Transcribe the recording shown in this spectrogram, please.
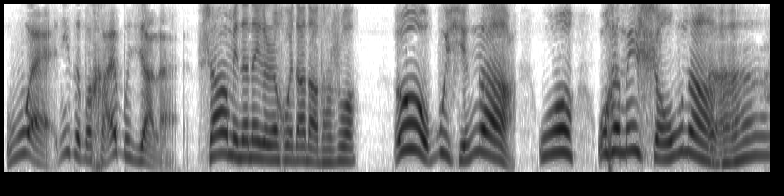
喂，你怎么还不下来？”上面的那个人回答道：“他说，哦，不行啊，我我还没熟呢。”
